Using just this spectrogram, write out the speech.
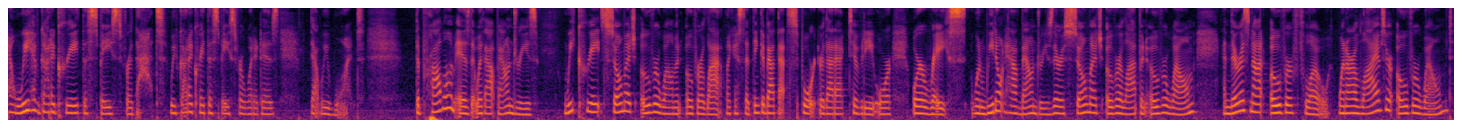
And we have got to create the space for that. We've got to create the space for what it is that we want. The problem is that without boundaries, we create so much overwhelm and overlap. Like I said, think about that sport or that activity or or a race. When we don't have boundaries, there is so much overlap and overwhelm, and there is not overflow. When our lives are overwhelmed,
